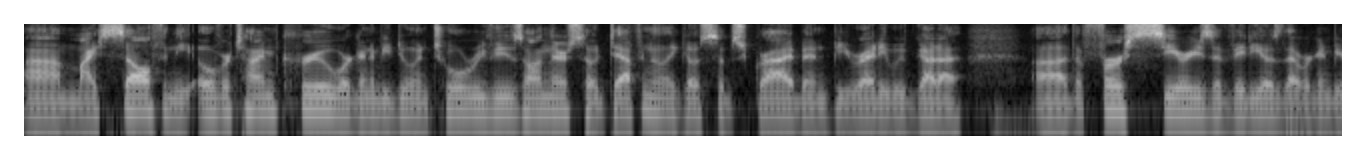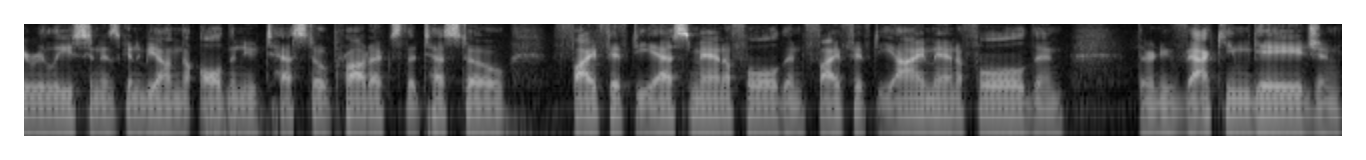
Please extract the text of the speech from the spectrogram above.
Um, myself and the overtime crew we're going to be doing tool reviews on there so definitely go subscribe and be ready. We've got a uh, the first series of videos that we're going to be releasing is going to be on the, all the new testo products the testo 550s manifold and 550i manifold and their new vacuum gauge and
